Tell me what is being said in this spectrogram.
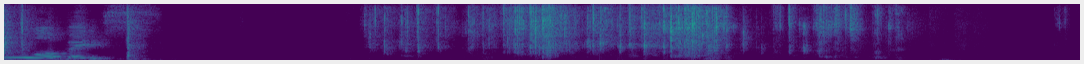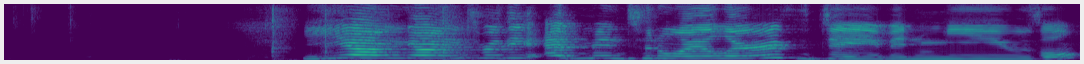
Little base. Young Guns for the Edmonton Oilers, David Musil.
